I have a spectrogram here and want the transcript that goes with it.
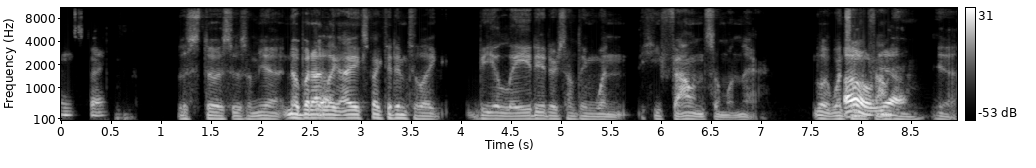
instinct The stoicism. Yeah. No, but I like I expected him to like be elated or something when he found someone there. Like when oh, someone Oh, found yeah. him. Yeah.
